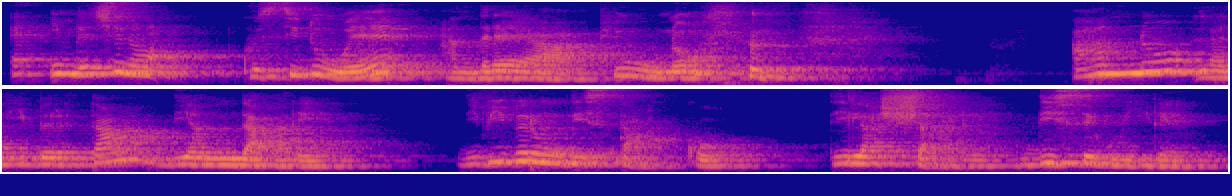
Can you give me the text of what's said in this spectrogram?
E invece no, questi due, Andrea più uno, hanno la libertà di andare, di vivere un distacco, di lasciare, di seguire.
